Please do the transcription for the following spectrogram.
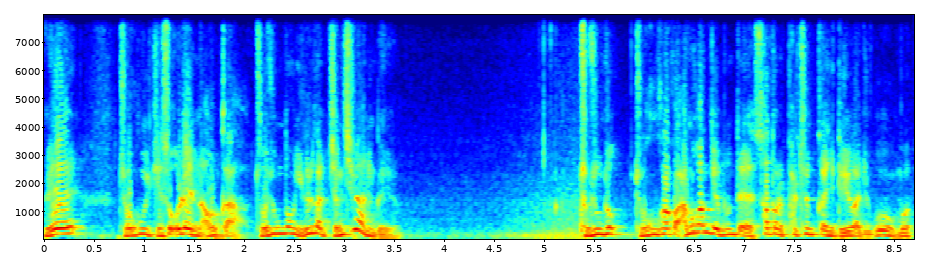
왜 조국이 계속 언론에 나올까? 조중동이 이걸 가지고 정치를 하는 거예요. 조중동, 조국하고 아무 관계 없는데 사돈을 8천까지 되어가지고 뭐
